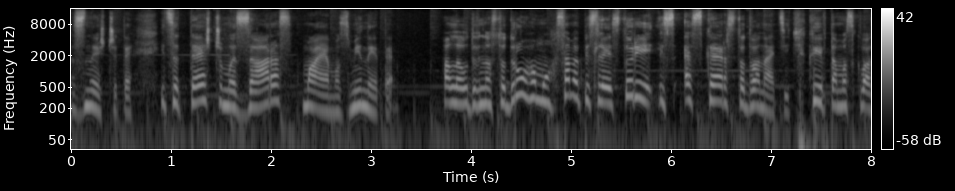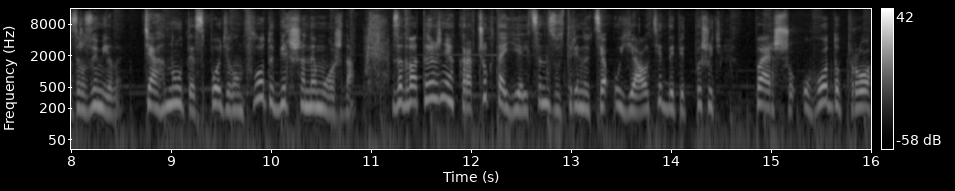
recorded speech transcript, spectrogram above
знищити. І це те, що ми зараз маємо змінити. Але у 92-му, саме після історії із СКР 112 Київ та Москва зрозуміли, тягнути з поділом флоту більше не можна. За два тижні Кравчук та Єльцин зустрінуться у Ялті, де підпишуть першу угоду про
